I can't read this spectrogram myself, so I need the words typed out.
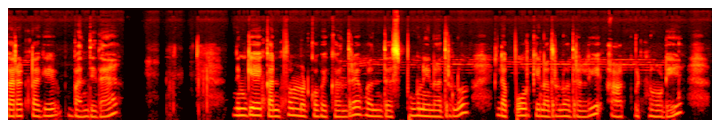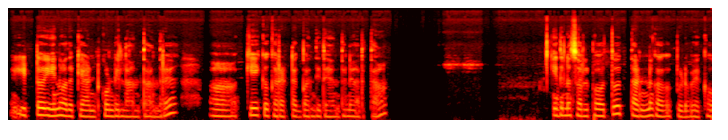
ಕರೆಕ್ಟಾಗಿ ಬಂದಿದೆ. ನಿಮಗೆ ಕನ್ಫರ್ಮ್ ಮಾಡ್ಕೋಬೇಕಂದ್ರೆ ಒಂದು ಸ್ಪೂನ್ ಏನಾದ್ರೂ ಇಲ್ಲ ಪೋರ್ಕ್ ಏನಾದ್ರೂ ಅದರಲ್ಲಿ ಹಾಕ್ಬಿಟ್ಟು ನೋಡಿ. ಇಟ್ಟು ಏನೂ ಅದಕ್ಕೆ ಅಂಟ್ಕೊಂಡಿಲ್ಲ ಅಂತ ಅಂದರೆ ಕೇಕ್ ಕರೆಕ್ಟಾಗಿ ಬಂದಿದೆ ಅಂತಲೇ ಅರ್ಥ. ಇದನ್ನು ಸ್ವಲ್ಪ ಹೊತ್ತು ತಣ್ಣಗಾಗಕ್ಕೆ ಬಿಡಬೇಕು.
